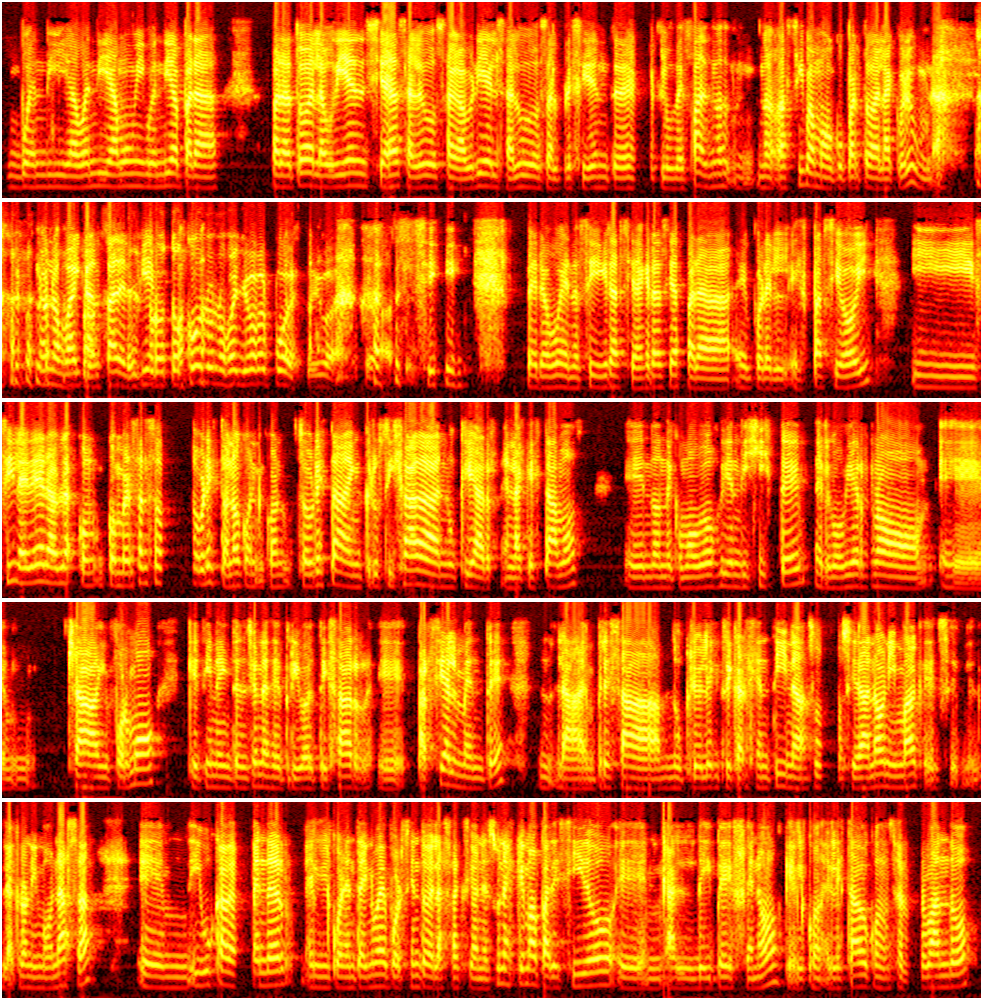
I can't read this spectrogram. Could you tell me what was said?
Buen día, buen día, Mumi, buen día para, para toda la audiencia. Saludos a Gabriel, saludos al presidente del Club de Fans. No, así vamos a ocupar toda la columna. no nos va a alcanzar el, el protocolo nos va a llevar puesto, Iván. sí, pero bueno, sí, gracias, gracias para, eh, por el espacio hoy. Y sí, la idea era hablar, conversar sobre sobre esto, ¿no? Con, sobre esta encrucijada nuclear en la que estamos, en donde, como vos bien dijiste, el gobierno eh, ya informó que tiene intenciones de privatizar eh, parcialmente la empresa nucleoeléctrica argentina, Sociedad Anónima, que es el acrónimo NASA, eh, y busca vender el 49% de las acciones. Un esquema parecido al de IPF, ¿no? que el, el Estado conservando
